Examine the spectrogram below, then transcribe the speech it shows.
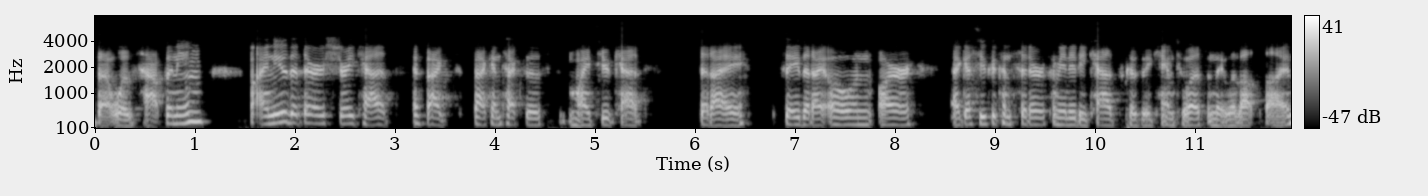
that was happening. I knew that there are stray cats. In fact, back in Texas, my two cats that I say that I own are, I guess you could consider community cats because they came to us and they live outside.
